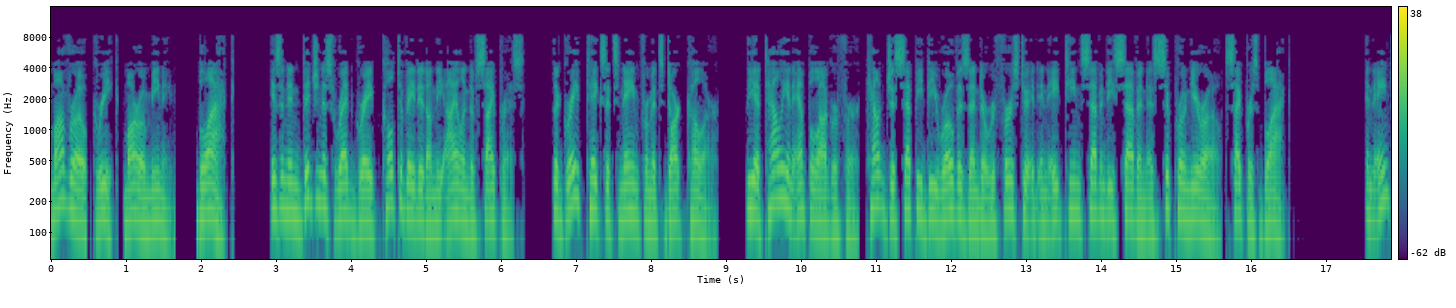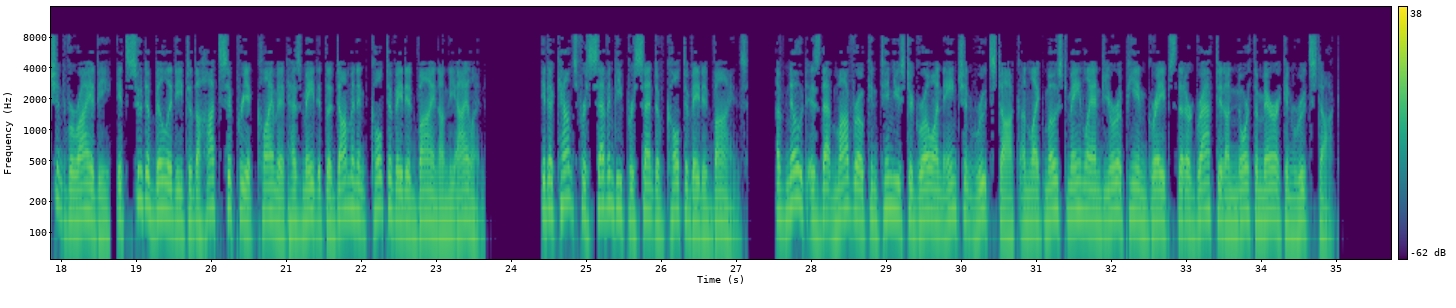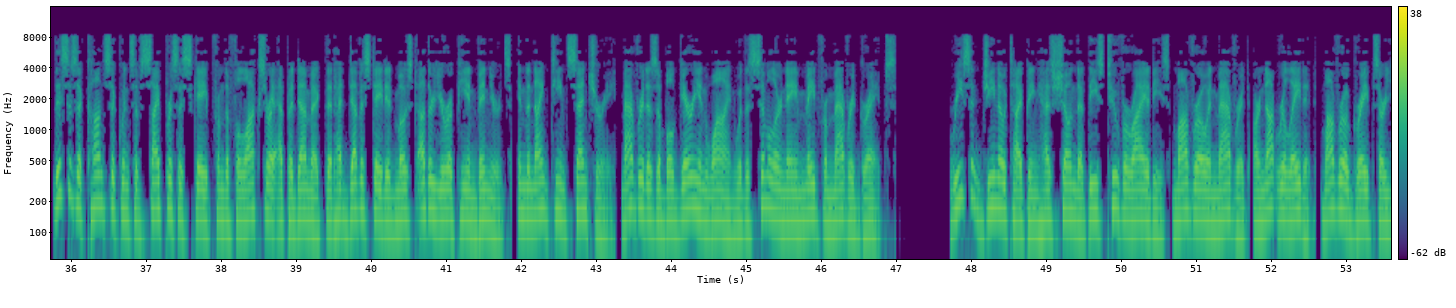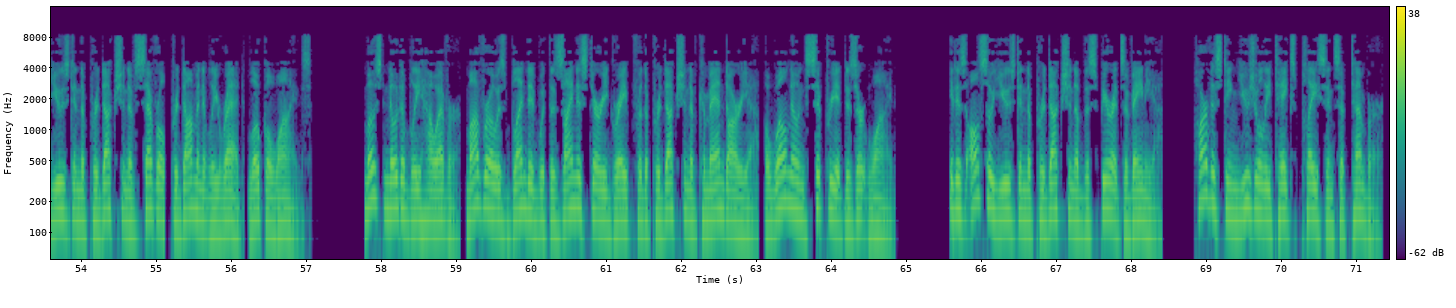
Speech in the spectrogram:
Mavro Greek, maro meaning black, is an indigenous red grape cultivated on the island of Cyprus. The grape takes its name from its dark color. The Italian ampelographer, Count Giuseppe di Rovasenda refers to it in 1877 as Cipro Nero Cyprus black. An ancient variety, its suitability to the hot Cypriot climate has made it the dominant cultivated vine on the island. It accounts for 70% of cultivated vines. Of note is that Mavro continues to grow on ancient rootstock unlike most mainland European grapes that are grafted on North American rootstock. This is a consequence of Cyprus' escape from the phylloxera epidemic that had devastated most other European vineyards. In the 19th century, Mavrud is a Bulgarian wine with a similar name made from Mavrud grapes. Recent genotyping has shown that these two varieties Mavro and Mavrud are not related. Mavro grapes are used in the production of several predominantly red local wines. Most notably however, Mavro is blended with the Xynisteri grape for the production of Commandaria, a well-known Cypriot dessert wine. It is also used in the production of the spirits Zivania. Harvesting usually takes place in September.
